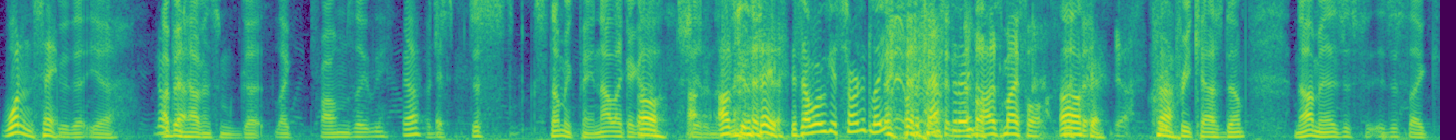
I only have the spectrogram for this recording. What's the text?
one and the same. Do that? Yeah. No I've been having some gut like problems lately. Yeah? Or just just stomach pain. Not like I Oh, got shit I, or nothing. I was gonna say, is that where we get started late on the cast today? No, that's my fault. Oh, okay. Yeah. Huh. pre precast dump. Nah, man, it's just it's just like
